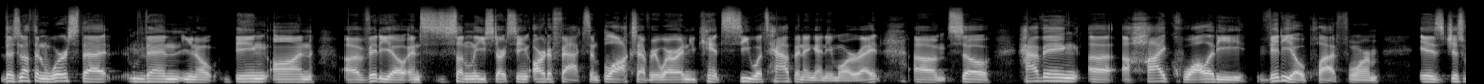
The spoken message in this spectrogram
there's nothing worse that than you know being on a video and suddenly you start seeing artifacts and blocks everywhere and you can't see what's happening anymore right um, so having a, a high quality video platform is just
